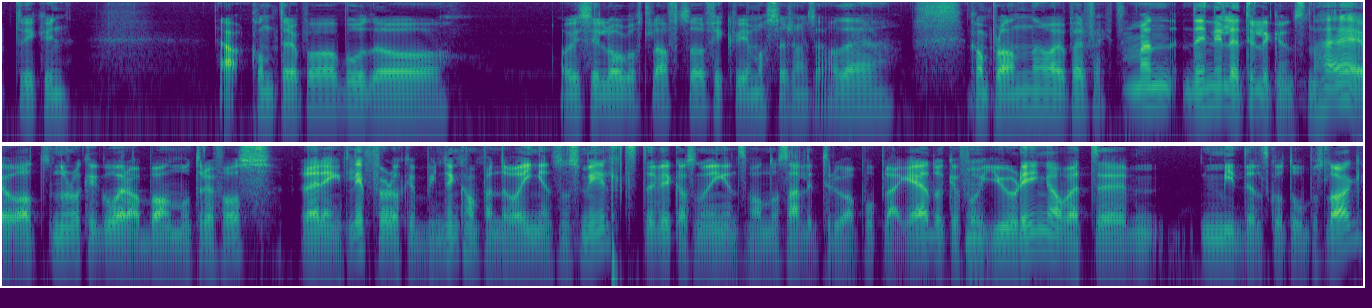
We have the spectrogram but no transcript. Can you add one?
at vi kunne ja, kontre på Bodø og, og hvis vi lå godt lavt, så fikk vi masse sjanser. Og det kampplanen var jo perfekt. Men den lille tryllekunsten her er jo at når dere går av banen mot Raufoss Eller egentlig før dere begynte den kampen, det var ingen som smilte. Det virka som det var ingen som hadde noe særlig trua på opplegget. Dere får Mm. juling av et uh, middels godt Obos-lag.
